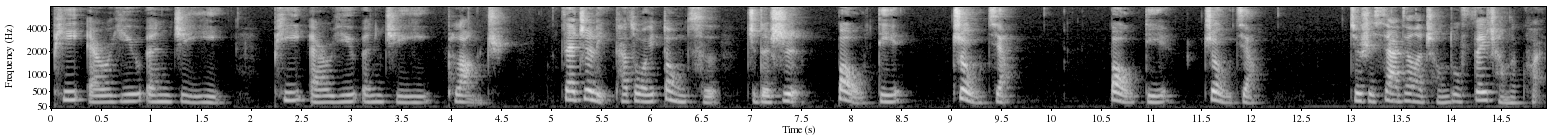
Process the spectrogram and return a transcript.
p l u n g e，p l u n g e，plunge。在这里，它作为动词，指的是 暴跌、骤降。暴跌、骤降，就是下降的程度非常的快。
